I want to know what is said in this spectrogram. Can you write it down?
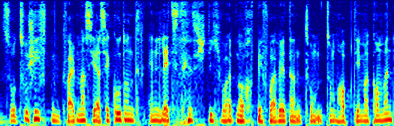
so zu shiften. Gefällt mir sehr, sehr gut. Und ein letztes Stichwort noch, bevor wir dann zum, zum Hauptthema kommen.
